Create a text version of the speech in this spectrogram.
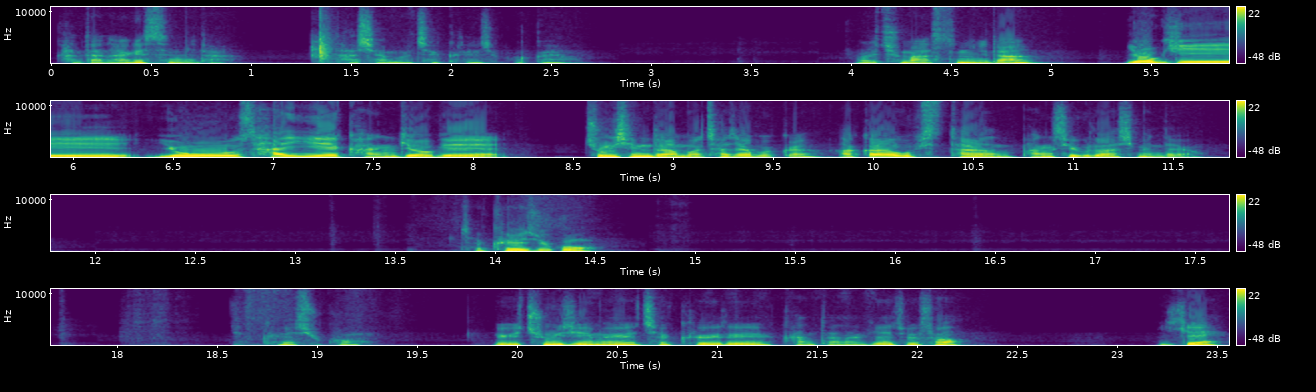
간단하겠습니다. 다시 한번 체크를 해줘 볼까요? 얼추 맞습니다. 여기 요 사이의 간격의 중심도 한번 찾아볼까요? 아까하고 비슷한 방식으로 하시면 돼요. 체크해주고 체크해주고 여기 중심을 체크를 간단하게 해줘서 이게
